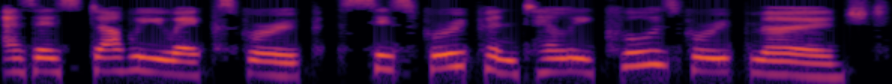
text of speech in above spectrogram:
as SWX Group, SIS Group and Telekurs Group merged.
